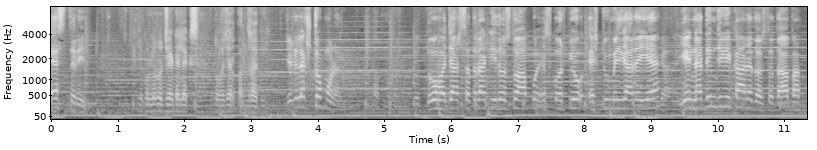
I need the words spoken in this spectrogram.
एस थ्री ये बोलो जेड एल एक्स है दो हज़ार पंद्रह की। जेडलेक्स टॉप मॉडल टॉप तो 2017 की दोस्तों आपको स्कॉर्पियो एस टू मिल जा रही है। ये नदीम जी की कार है दोस्तों तो आप, आप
